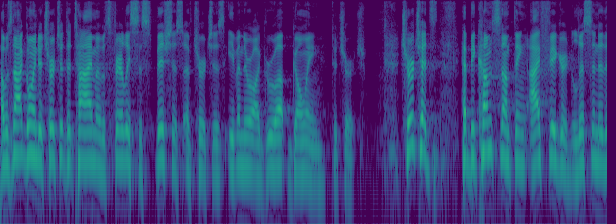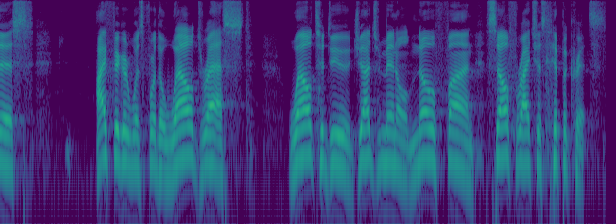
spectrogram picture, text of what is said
I was not going to church at the time. I was fairly suspicious of churches, even though I grew up going to church. Church had, had become something I figured, listen to this, I figured was for the well dressed, well to do, judgmental, no fun, self righteous hypocrites.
